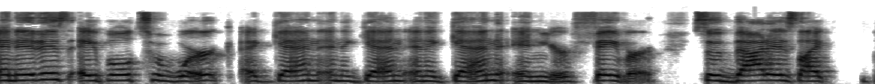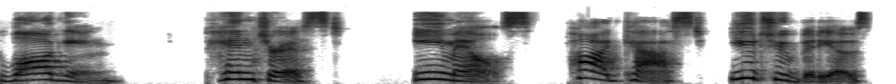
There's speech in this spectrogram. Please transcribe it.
and it is able to work again and again and again in your favor. So that is like blogging, Pinterest, emails, podcast, YouTube videos,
